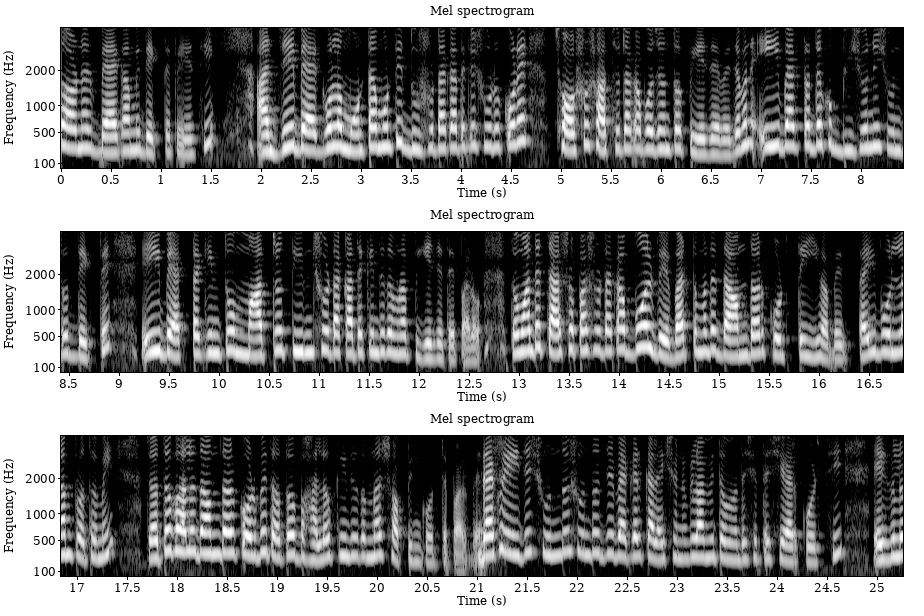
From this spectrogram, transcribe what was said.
ধরনের ব্যাগ আমি দেখতে পেয়েছি। আর যে ব্যাগগুলো মোটামুটি দুশো টাকা থেকে শুরু করে ছশো, সাতশো টাকা পর্যন্ত পেয়ে যাবে। যেমন এই ব্যাগটা দেখো ভীষণই সুন্দর দেখতে। এই ব্যাগটা কিন্তু মাত্র তিনশো টাকাতে কিন্তু তোমরা পেয়ে যেতে পারো। তোমাদের চারশো, পাঁচশো টাকা বলবে বাট তোমাদের দাম দর করতেই হবে। তাই বললাম প্রথমেই, যত ভালো দাম দর করবে তত ভালো কিন্তু তোমরা শপিং করতে পারবে। দেখো এই যে সুন্দর সুন্দর যে ব্যাগের কালেকশনগুলো আমি তোমাদের সাথে শেয়ার করছি এগুলো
